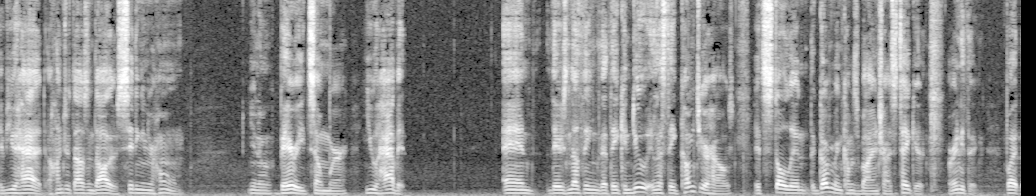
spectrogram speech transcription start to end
if you had a hundred thousand dollars sitting in your home you know buried somewhere you have it. And there's nothing that they can do unless they come to your house. It's stolen. The government comes by and tries to take it or anything. But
